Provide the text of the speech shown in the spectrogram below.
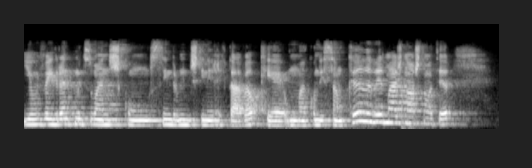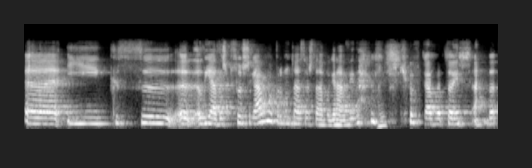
e eu vivei durante muitos anos com síndrome de intestino irritável, que é uma condição que cada vez mais nós estão a ter Uh, e que se. Uh, aliás, as pessoas chegavam a perguntar se eu estava grávida, porque eu ficava tão inchada,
